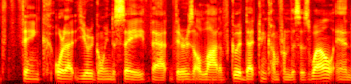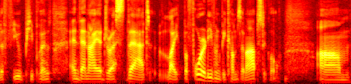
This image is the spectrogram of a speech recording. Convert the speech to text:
think or that you're going to say that there's a lot of good that can come from this as well, and a few people can, and then I address that like before it even becomes an obstacle. Um,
